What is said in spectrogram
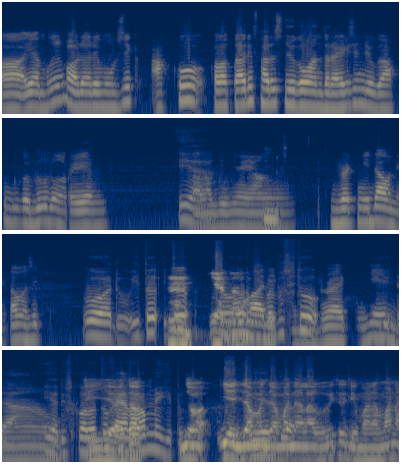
Eh ya mungkin kalau dari musik, aku kalau tadi harus juga One Direction juga aku juga dulu dengerin iya lagunya yang Drag Me Down ya, tau gak sih? waduh itu itu Hmm, iya Oh. Nobody bagus tuh. Drag Me Down. iya di sekolah tuh Iya, kayak itu- rame gitu Iya, zaman Iya, zamannya lagu itu di mana-mana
